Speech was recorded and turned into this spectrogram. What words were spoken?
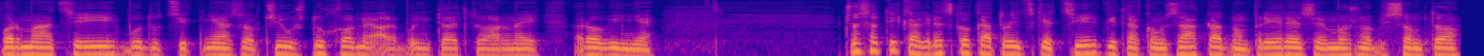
formácii budúcich kniazov, či už duchovnej alebo intelektuálnej rovine. Čo sa týka grecko-katolíckej církvy, takom základnom priereze, možno by som to e,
